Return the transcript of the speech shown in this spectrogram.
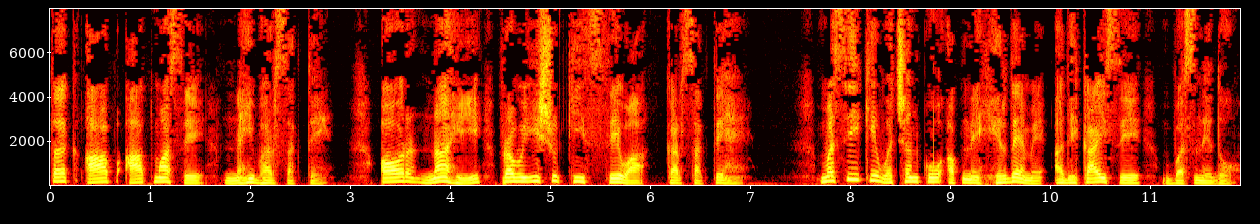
तक आप आत्मा से नहीं भर सकते और न ही प्रभु यीशु की सेवा कर सकते हैं। मसीह के वचन को अपने हृदय में अधिकाई से बसने दो।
